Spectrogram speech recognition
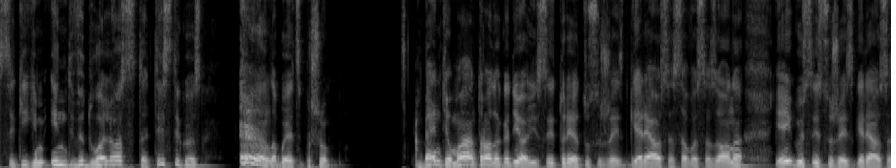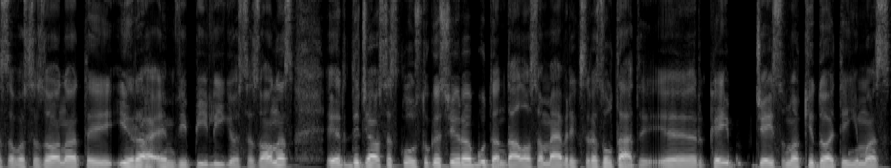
sakykime, individualios statistikos, labai atsiprašau, Bent jau man atrodo, kad jo, jisai turėtų sužaisti geriausią savo sezoną. Jeigu jisai sužais geriausią savo sezoną, tai yra MVP lygio sezonas ir didžiausias klaustukas čia yra būtent Dalaso Mavericks rezultatai. Ir kaip Jasono Kido ateimas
